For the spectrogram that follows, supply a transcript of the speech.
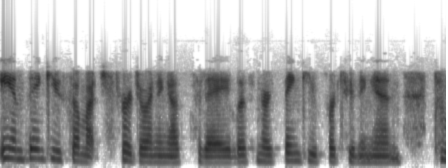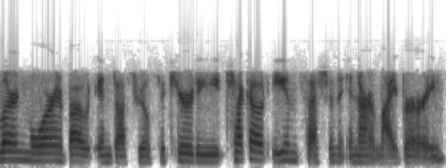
Ian, thank you so much for joining us today. Listeners, thank you for tuning in. To learn more about industrial security, check out Ian's session in our library.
